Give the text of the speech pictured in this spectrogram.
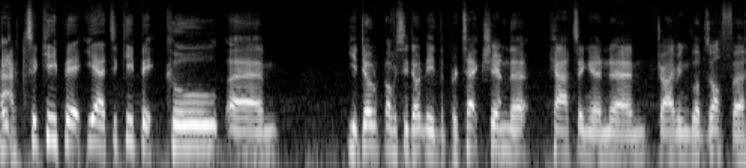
it- to keep it, yeah, to keep it cool. Um, you don't obviously don't need the protection that karting and um, driving gloves offer.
